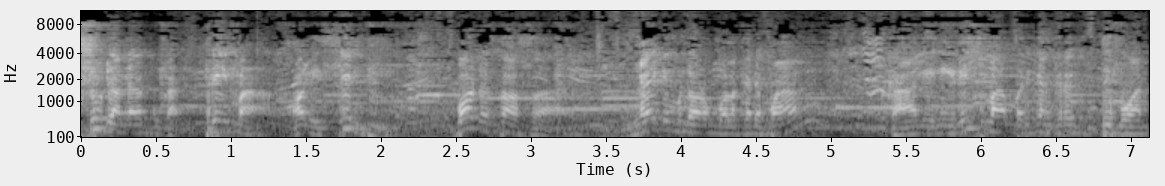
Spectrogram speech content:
sudah dilakukan. Terima oleh Cindy. Sasa Neni mendorong bola ke depan. Kali ini Risma memberikan ketemuan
